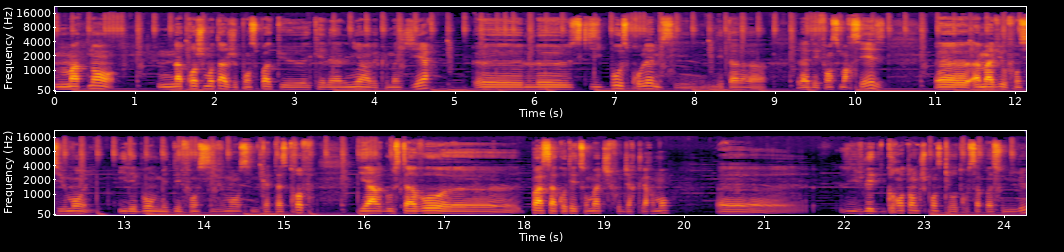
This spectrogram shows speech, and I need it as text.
Maintenant, l'approche mentale, je pense pas que, qu'elle ait un lien avec le match d'hier. Euh, ce qui pose problème, c'est l'état de la défense marseillaise. Euh, à ma vie, offensivement, il est bon, mais défensivement, c'est une catastrophe. Hier, Gustavo euh, passe à côté de son match, il faut le dire clairement. Il est grand temps que je pense qu'il retrouve sa place au milieu.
